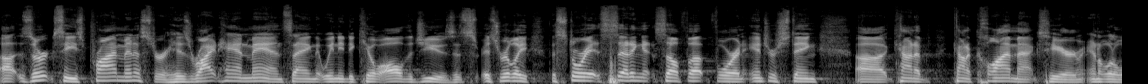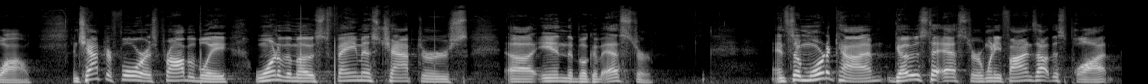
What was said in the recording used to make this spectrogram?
uh, Xerxes, prime minister, his right hand man, saying that we need to kill all the Jews. It's, it's really the story is setting itself up for an interesting uh, kind, of, kind of climax here in a little while. And chapter 4 is probably one of the most famous chapters uh, in the book of Esther. And so Mordecai goes to Esther when he finds out this plot.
